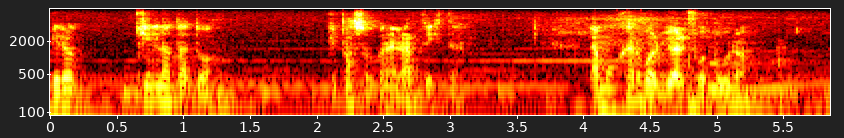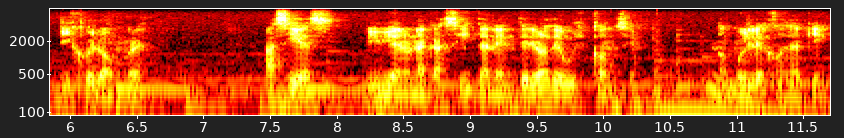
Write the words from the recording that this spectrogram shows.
Pero, ¿quién lo tatuó? ¿Qué pasó con el artista? La mujer volvió al futuro, dijo el hombre, Así es, vivía en una casita en el interior de Wisconsin, no muy lejos de aquí.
